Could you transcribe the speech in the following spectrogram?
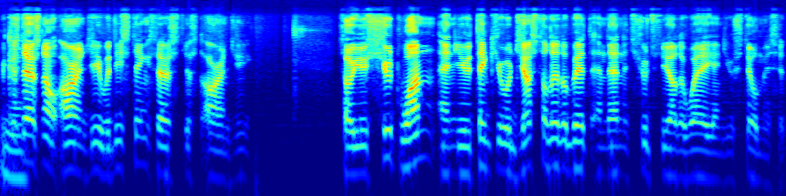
because Yeah. there's no RNG with these things. There's just RNG. So you shoot one and you think you adjust a little bit, and then it shoots the other way, and you still miss it.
